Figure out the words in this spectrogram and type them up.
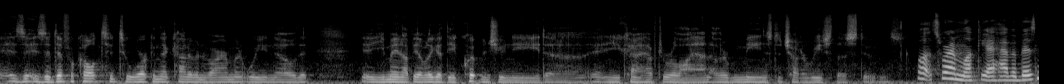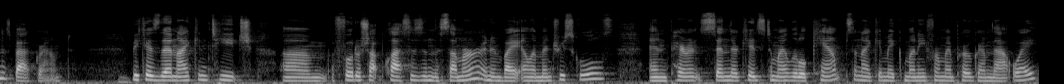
is, it- is it difficult to, to work in that kind of environment where you know that you may not be able to get the equipment you need uh, and you kind of have to rely on other means to try to reach those students? Well, it's where I'm lucky I have a business background. Because then I can teach um, Photoshop classes in the summer and invite elementary schools, and parents send their kids to my little camps, and I can make money from my program that way.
